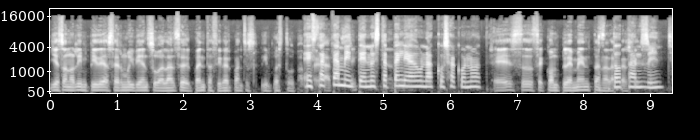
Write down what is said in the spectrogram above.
y eso no le impide hacer muy bien su balance de cuentas y ver cuántos impuestos va a pagar. Exactamente, no está peleada una cosa con otra. Eso se complementan a la Totalmente.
